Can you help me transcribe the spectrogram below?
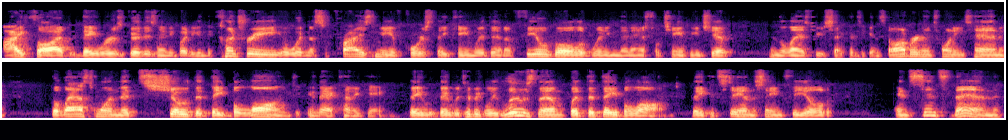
I thought they were as good as anybody in the country. It wouldn't have surprised me. Of course, they came within a field goal of winning the national championship in the last few seconds against Auburn in 2010. The last one that showed that they belonged in that kind of game. They, they would typically lose them, but that they belonged. They could stay on the same field and since then,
